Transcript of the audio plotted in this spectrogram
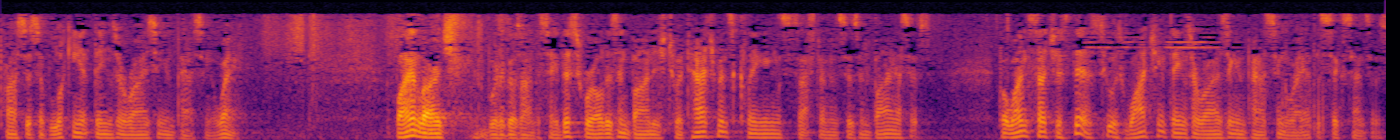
process of looking at things arising and passing away. By and large, the Buddha goes on to say, this world is in bondage to attachments, clingings, sustenances, and biases. But one such as this, who is watching things arising and passing away at the six senses,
